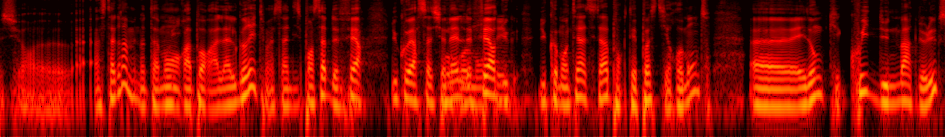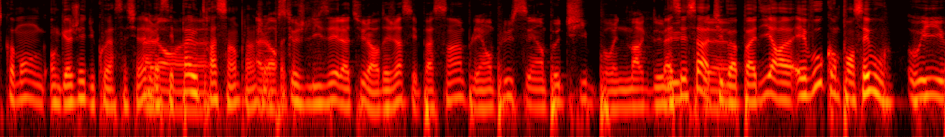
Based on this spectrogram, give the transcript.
sur euh, Instagram, notamment en rapport à l'algorithme. C'est indispensable de faire du conversationnel, de faire du, du, commentaire, etc., pour que tes posts y remontent. Euh, et donc, quid d'une marque de luxe? Comment engager du conversationnel? Bah, C'est pas ultra simple. Hein, alors, ce que je lisais là-dessus, alors déjà, c'est pas simple, et en plus, c'est un peu cheap pour une marque de bah, luxe. C'est ça, tu vas pas dire, et vous, qu'en pensez-vous? Oui,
